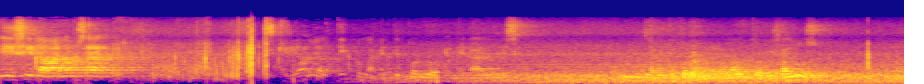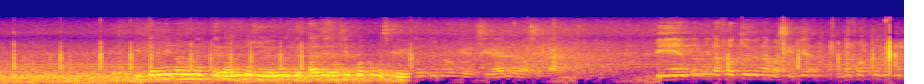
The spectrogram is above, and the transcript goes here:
y si la van a usar, escríbanle al tipo, la gente por lo general es, la gente por lo general autoriza el uso. Y termina uno enterándose de unos detalles. Hace poco me escribieron de una universidad de Nueva Zelanda pidiéndome una foto de una masilia, una foto de un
